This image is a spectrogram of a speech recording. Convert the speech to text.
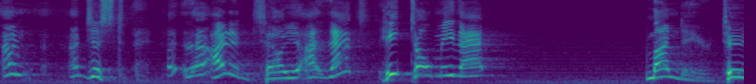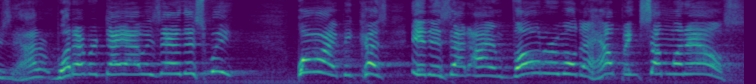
I'm, I'm just, I didn't tell you. I, that, he told me that Monday or Tuesday, I don't, whatever day I was there this week. Why? Because it is that I am vulnerable to helping someone else.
